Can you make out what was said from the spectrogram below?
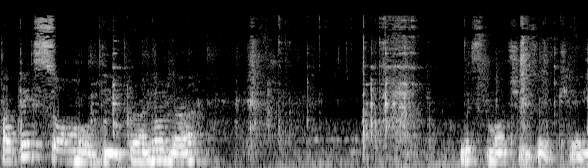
I'll take some of the granola. This much is okay.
